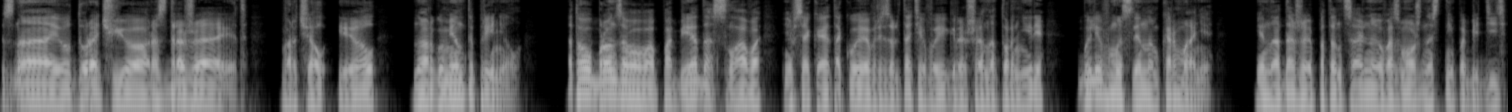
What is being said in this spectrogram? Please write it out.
«Знаю, дурачье, раздражает», — ворчал Ил, но аргументы принял. А то у Бронзового победа, слава и всякое такое в результате выигрыша на турнире были в мысленном кармане. И на даже потенциальную возможность не победить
